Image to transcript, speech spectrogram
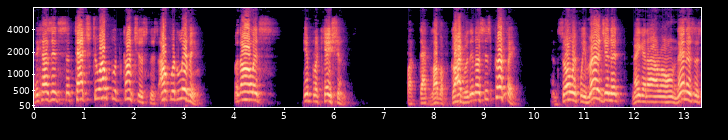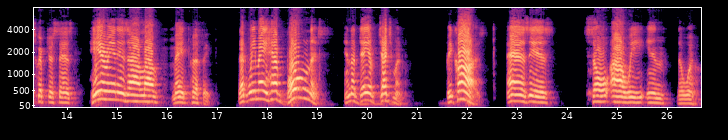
Because it's attached to outward consciousness, outward living, with all its implications. But that love of God within us is perfect. And so if we merge in it, make it our own, then as the scripture says, herein is our love made perfect, that we may have boldness in the day of judgment, because as is, so are we in the world.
